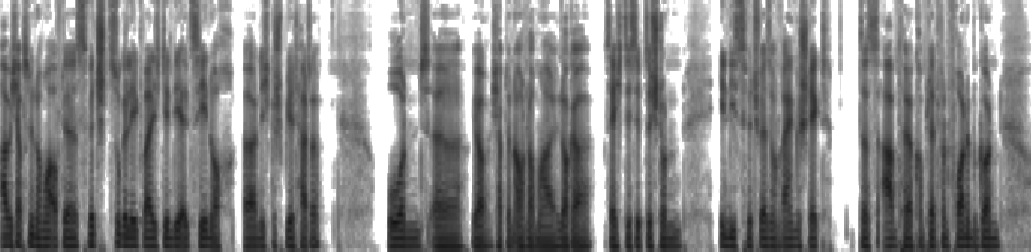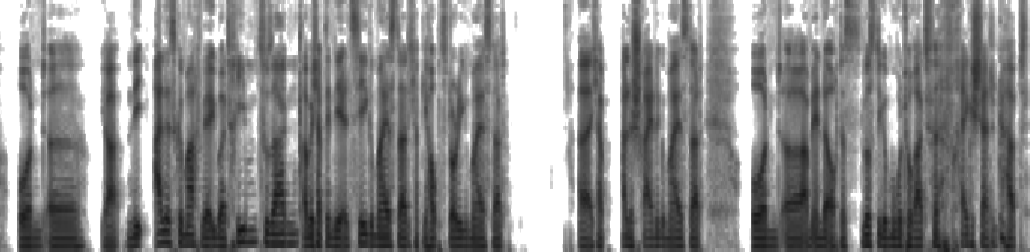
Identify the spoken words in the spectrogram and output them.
aber ich habe es mir nochmal auf der Switch zugelegt, weil ich den DLC noch äh, nicht gespielt hatte. Und äh, ja, ich habe dann auch nochmal locker 60, 70 Stunden in die Switch-Version reingesteckt. Das Abenteuer komplett von vorne begonnen und äh, ja, nee, alles gemacht wäre übertrieben zu sagen, aber ich habe den DLC gemeistert, ich habe die Hauptstory gemeistert, äh, ich habe alle Schreine gemeistert und äh, am Ende auch das lustige Motorrad freigeschaltet gehabt,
